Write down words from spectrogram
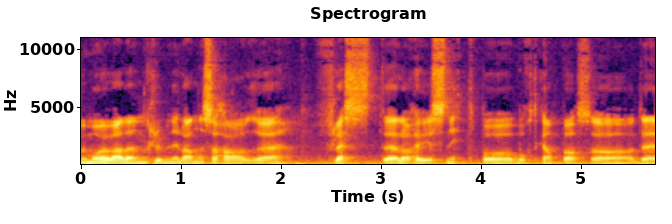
vi må jo være den klubben i landet som har eh, flest eller høyest snitt på bortekamper. Så det,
